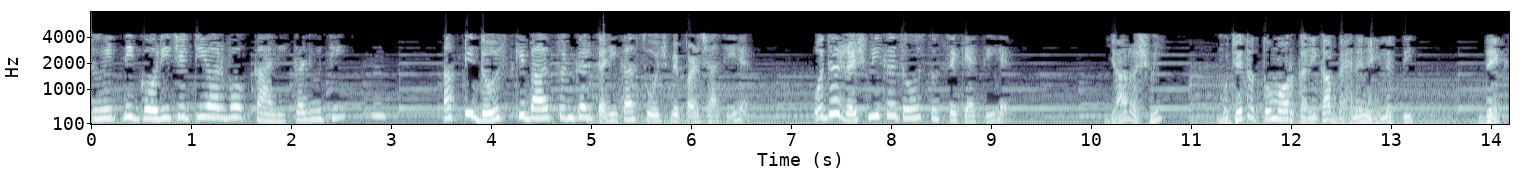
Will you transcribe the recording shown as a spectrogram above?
तू इतनी गोरी चिट्टी और वो काली कलूती अपनी दोस्त की बात सुनकर कनिका सोच में पड़ जाती है। उधर रश्मि का दोस्त उससे कहती है यार रश्मि मुझे तो तुम और कनिका बहने नहीं लगती। देख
